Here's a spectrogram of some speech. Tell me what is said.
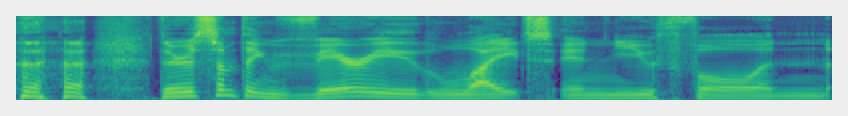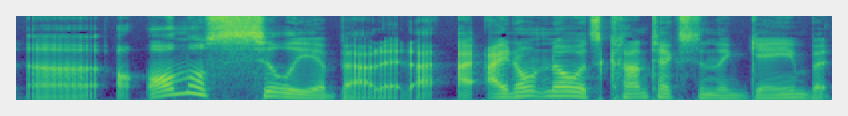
there is something very light and youthful and uh, almost silly about it. I, I don't know its context in the game, but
